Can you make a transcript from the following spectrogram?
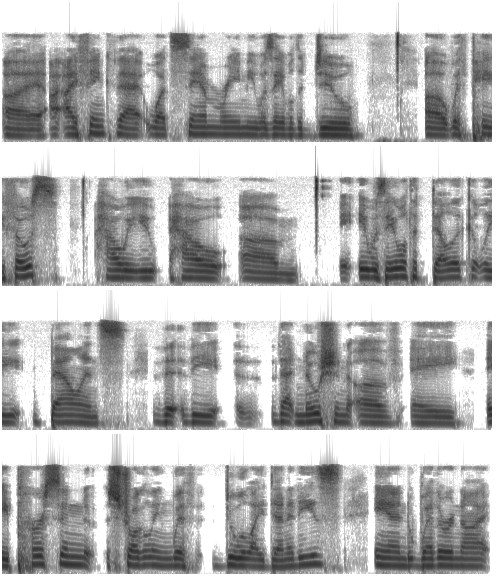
Uh, I, I, think that what Sam Raimi was able to do uh, with pathos, how he how um, it, it, was able to delicately balance the the that notion of a a person struggling with dual identities and whether or not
